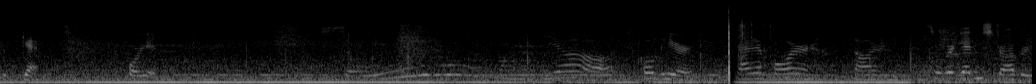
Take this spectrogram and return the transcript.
to get for it. So yeah, it's cold here. Carrefour. Sorry. So we're getting strawberries.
